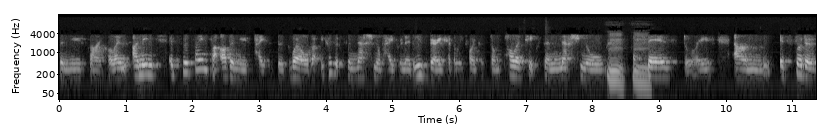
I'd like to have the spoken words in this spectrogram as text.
the news cycle. And I mean, it's the same for other newspapers as well, but because it's a national paper and it is very heavily focused on politics and national mm, affairs mm. stories, um, it's sort of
